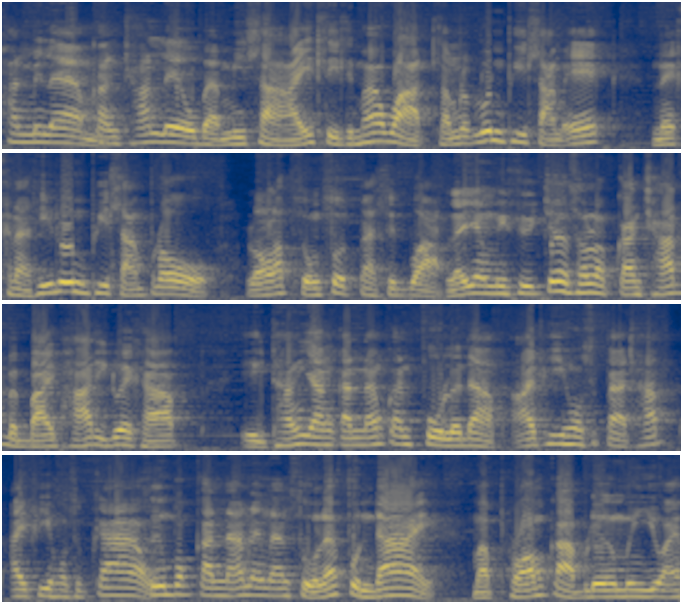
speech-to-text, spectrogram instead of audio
6,000 มิลลิแอมป์การชาร์จเร็วแบบมีสาย 45 วัตต์สำหรับรุ่น P3X ในขณะที่รุ่น P3 Pro รองรับสูงสุด 80 วัตต์ และยังมีฟีเจอร์สำหรับการชาร์จแบบบายพาสอีกด้วยครับ อีกทั้งยังกันน้ำกันฝุ่นระดับ IP68 ทับ IP69 ซึ่งป้องกันน้ำแรงดันสูงและฝุ่นได้ มาพร้อมกับเรือมี UI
